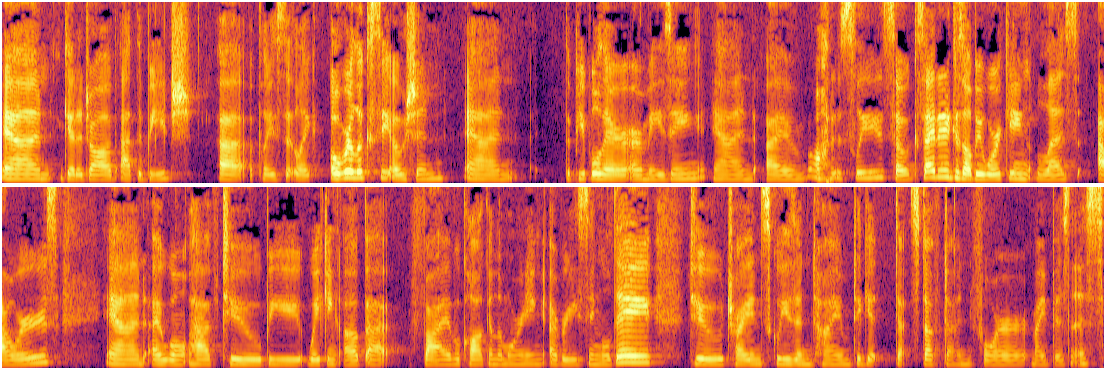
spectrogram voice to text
and get a job at the beach, uh, a place that like overlooks the ocean and the people there are amazing and I'm honestly so excited because I'll be working less hours and I won't have to be waking up at five o'clock in the morning every single day to try and squeeze in time to get that stuff done for my business.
